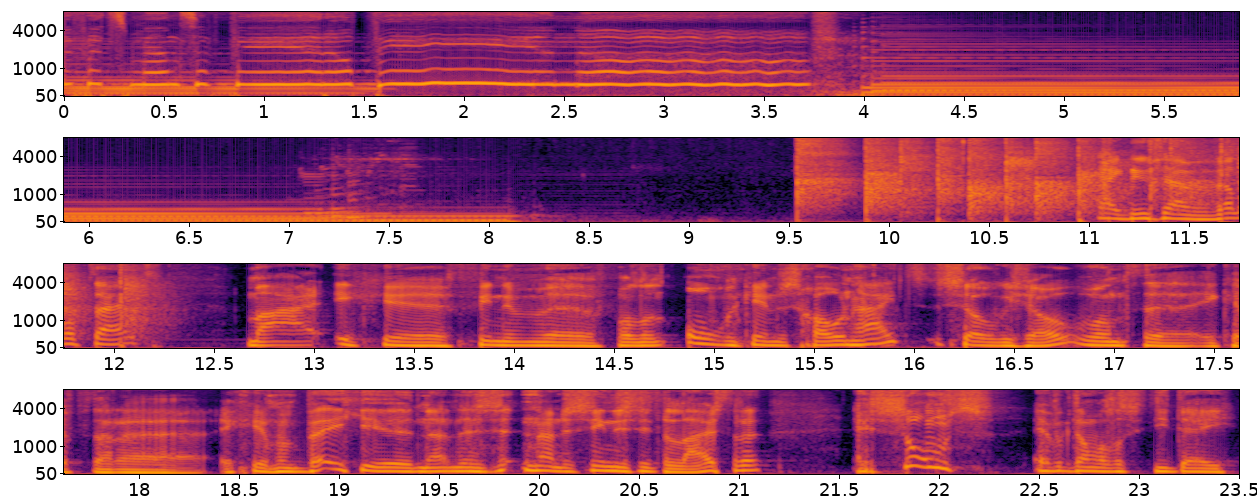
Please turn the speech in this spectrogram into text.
If it's meant to be, it'll be nu zijn we wel op tijd. Maar ik eh, vind hem eh, van een ongekende schoonheid. Sowieso. Want eh, ik, heb daar, ik heb een beetje naar de, naar de zitten luisteren. En soms heb ik dan wel eens het idee...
